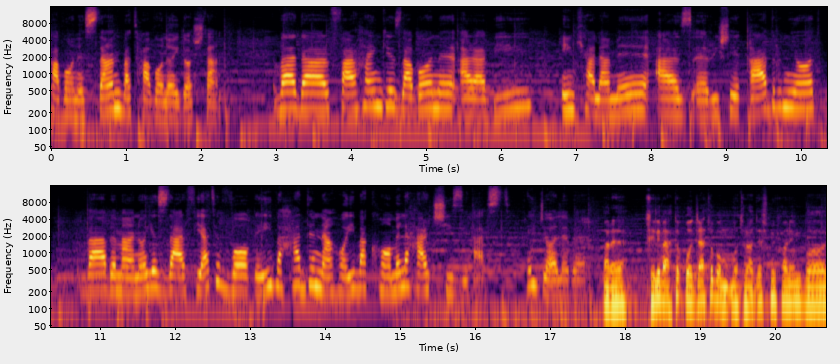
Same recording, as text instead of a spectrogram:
توانستن و توانایی داشتن. و در فرهنگ زبان عربی این کلمه از ریشه قدر میاد و به معنای ظرفیت واقعی و حد نهایی و کامل هر چیزی هست. خیلی جالبه. آره خیلی وقتا قدرت رو با مترادف می‌کنیم با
